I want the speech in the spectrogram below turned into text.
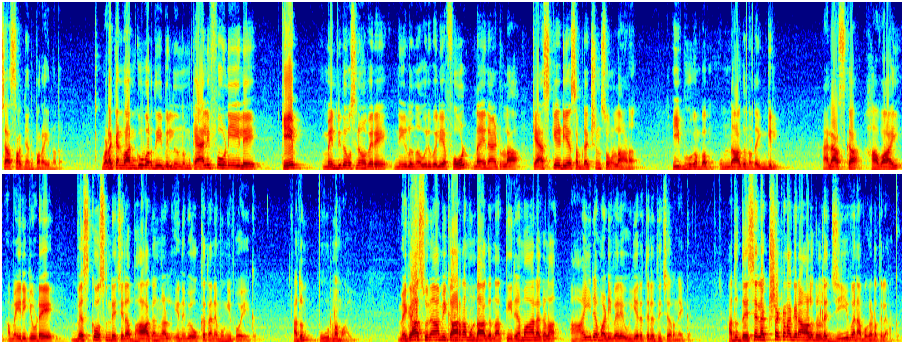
ശാസ്ത്രജ്ഞർ പറയുന്നത്. വടക്കൻ വാൻകൂവർ ദ്വീപിൽ നിന്നും കാലിഫോർണിയയിലെ കേപ്പ് മെൻഡിനോസിനോ വരെ നീളുന്ന ഒരു വലിയ ഫോൾട്ട് ലൈനായിട്ടുള്ള കാസ്കേഡിയ സബ്ഡക്ഷൻ സോണിലാണ് ഈ ഭൂകമ്പം ഉണ്ടാകുന്നതെങ്കിൽ അലാസ്ക ഹവായ് അമേരിക്കയുടെ വെസ്റ്റ് കോസ്റ്റിന്റെ ചില ഭാഗങ്ങൾ എന്നിവയൊക്കെ തന്നെ മുങ്ങിപ്പോയേക്കും. അതും പൂർണമായി. മെഗാ സുനാമി കാരണമുണ്ടാകുന്ന തിരമാലകൾ ആയിരം അടി വരെ ഉയരത്തിലെത്തിച്ചേർന്നേക്കും. അത് ദശലക്ഷക്കണക്കിന് ആളുകളുടെ ജീവൻ അപകടത്തിലാക്കും.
